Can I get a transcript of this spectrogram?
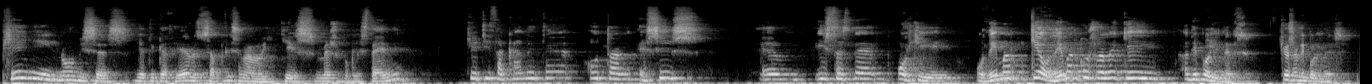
Ποια είναι η γνώμη σα για την καθιέρωση της απλής αναλογικής μέσω του Κλειστένη και τι θα κάνετε όταν εσείς ε, είσαστε όχι ο Δήμαρχος και ο Δήμαρχος αλλά και οι αντιπολίτες και ως αντιπολίτες.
